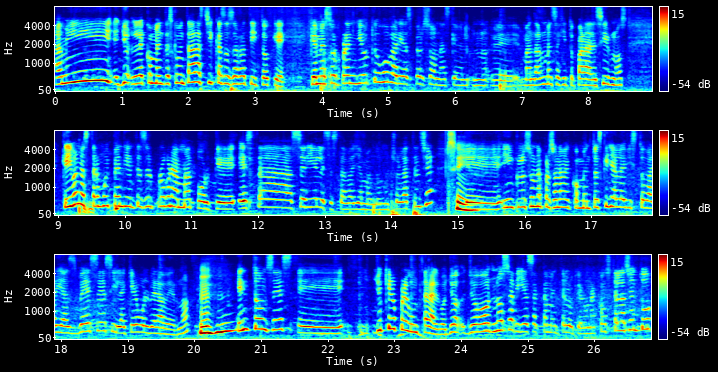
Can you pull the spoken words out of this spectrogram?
a mí, yo le comenté, les comentaba a las chicas hace ratito que, que me sorprendió que hubo varias personas que eh, mandaron un mensajito para decirnos que iban a estar muy pendientes del programa porque esta serie les estaba llamando mucho la atención. Sí. Eh, incluso una persona me comentó, es que ya la he visto varias veces y la quiero volver a ver, ¿no? Uh -huh. Entonces, eh, yo quiero preguntar algo. Yo, yo no sabía exactamente lo que era una constelación. Tú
